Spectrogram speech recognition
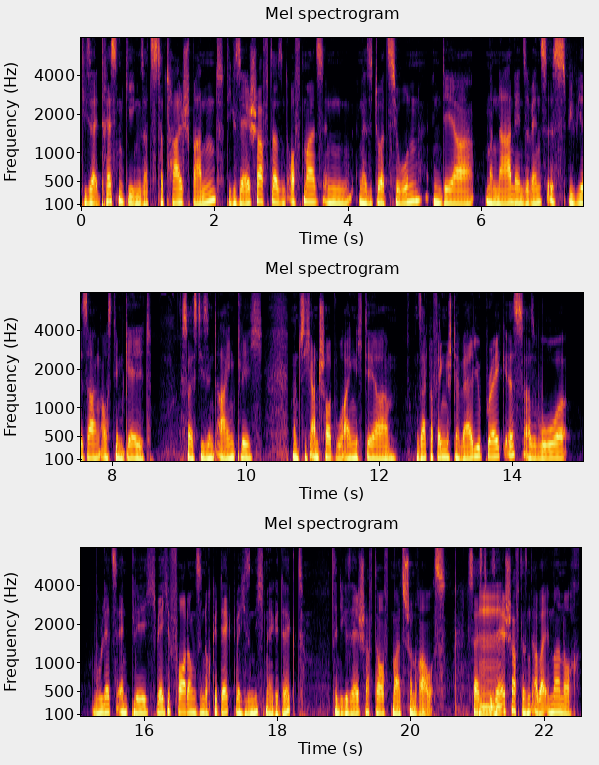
dieser Interessengegensatz ist total spannend. Die Gesellschafter sind oftmals in, in einer Situation, in der man nah an der Insolvenz ist, wie wir sagen, aus dem Geld. Das heißt, die sind eigentlich, wenn man sich anschaut, wo eigentlich der, man sagt auf Englisch, der Value Break ist, also wo, wo letztendlich, welche Forderungen sind noch gedeckt, welche sind nicht mehr gedeckt sind die Gesellschafter oftmals schon raus. Das heißt, mhm. die Gesellschafter sind aber immer noch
